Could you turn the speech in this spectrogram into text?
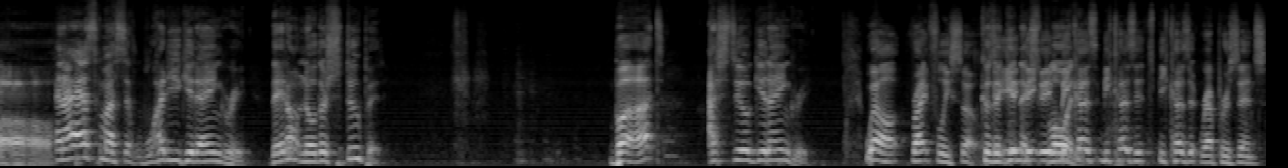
Oh. And I ask myself, why do you get angry? They don't know they're stupid. But I still get angry. Well, rightfully so. 'Cause they're getting It- it- exploited. because because it's because it represents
